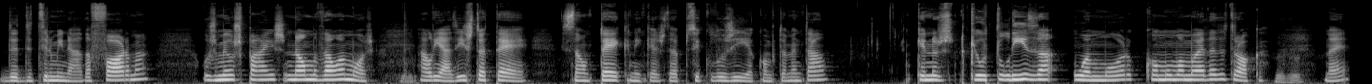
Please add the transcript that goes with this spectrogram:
de determinada forma, os meus pais não me dão amor. Aliás, isto até são técnicas da psicologia comportamental que, nos, que utiliza o amor como uma moeda de troca. Não é?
